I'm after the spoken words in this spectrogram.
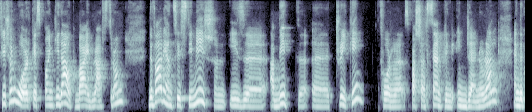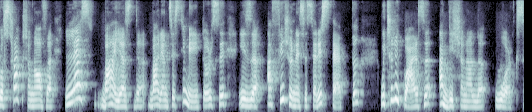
future work, as pointed out by Grafstrom, the variance estimation is uh, a bit uh, tricky for uh, spatial sampling in general, and the construction of less biased variance estimators is a future necessary step which requires additional works.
